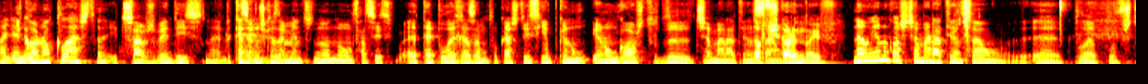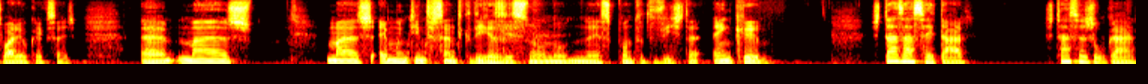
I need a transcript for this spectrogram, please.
Olha, não- iconoclasta e tu sabes bem disso, não é? Quer dizer, nos casamentos não, não faço isso, até pela razão pelo que acho disse, e é porque eu não, eu não gosto de, de chamar a de atenção. ofuscar o noivo. Não, eu não gosto de chamar a atenção eh, pela, pelo vestuário, o que é que seja. Eh, mas, mas é muito interessante que digas isso no, no- nesse ponto de vista em que estás a aceitar, estás a julgar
